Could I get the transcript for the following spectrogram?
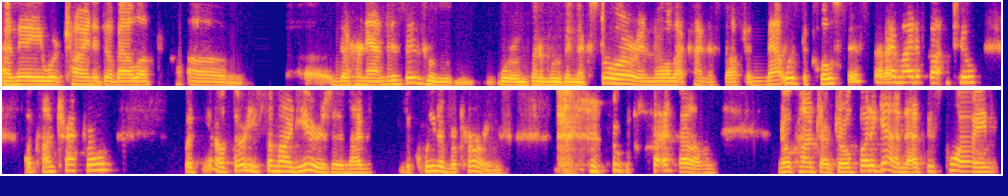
and they were trying to develop um, uh, the Hernandezes who were going to move in next door and all that kind of stuff. And that was the closest that I might have gotten to a contract role. But you know, thirty some odd years, and I've the queen of recurrings. but, um, no contract role. But again, at this point,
